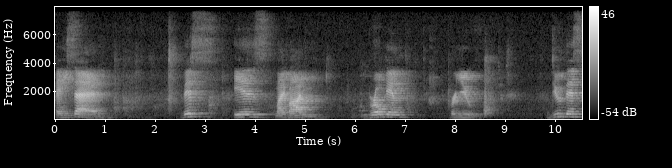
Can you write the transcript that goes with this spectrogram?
and he said, This is my body, broken for you. Do this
